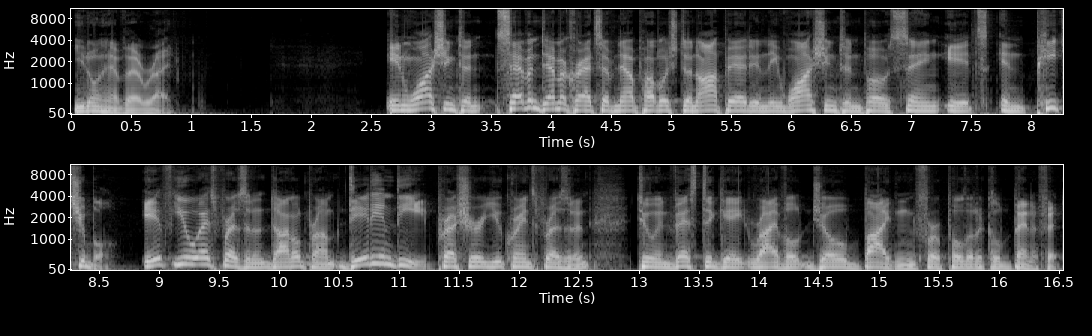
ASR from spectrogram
you don't have that right. In Washington, seven Democrats have now published an op ed in the Washington Post saying it's impeachable if U.S. President Donald Trump did indeed pressure Ukraine's president to investigate rival Joe Biden for political benefit,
